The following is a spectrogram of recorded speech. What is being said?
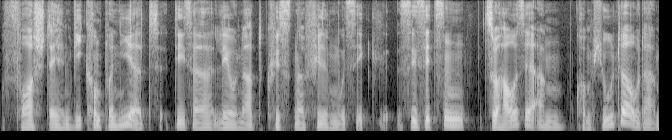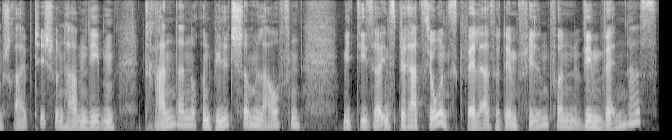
vorstellen? Wie komponiert dieser Leonard Küstner Filmmusik? Sie sitzen zu Hause am Computer oder am Schreibtisch und haben nebendran dann noch einen Bildschirm laufen mit dieser Inspirationsquelle, also dem Film von Wim Wenders.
